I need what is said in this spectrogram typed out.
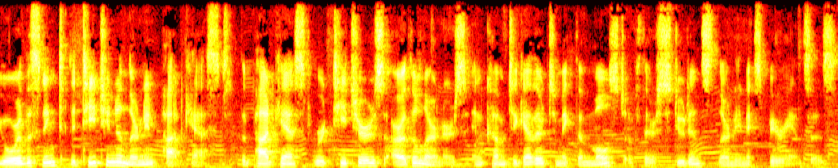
You're listening to the Teaching and Learning Podcast, the podcast where teachers are the learners and come together to make the most of their students' learning experiences.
